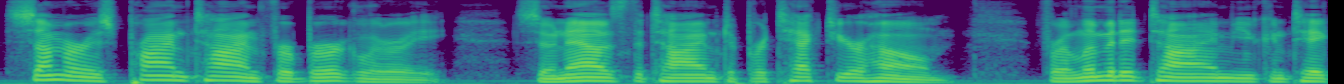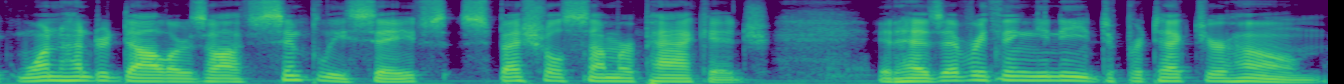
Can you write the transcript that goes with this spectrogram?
Summer is prime time for burglary, so now is the time to protect your home. For a limited time, you can take $100 off SimpliSafe's special summer package. It has everything you need to protect your home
